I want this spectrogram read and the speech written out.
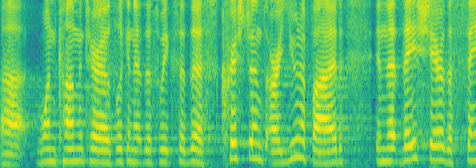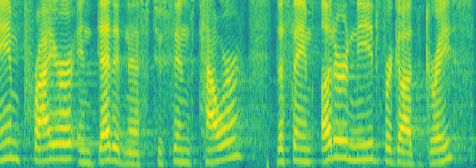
Uh, one commentary I was looking at this week said this Christians are unified in that they share the same prior indebtedness to sin's power, the same utter need for God's grace,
